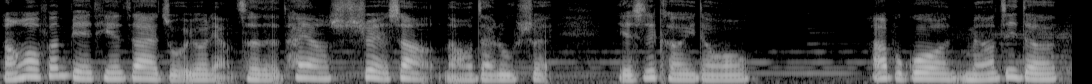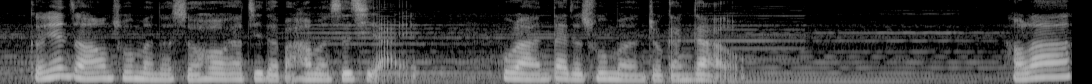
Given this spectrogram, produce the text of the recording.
然后分别贴在左右两侧的太阳穴上，然后再入睡。也是可以的哦，啊，不过你们要记得，隔天早上出门的时候要记得把它们撕起来，不然带着出门就尴尬了。好啦，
